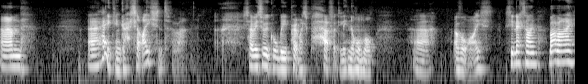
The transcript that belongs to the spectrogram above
and uh, hey, congratulations for that. So this week will be pretty much perfectly normal, uh, otherwise. See you next time, bye bye!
